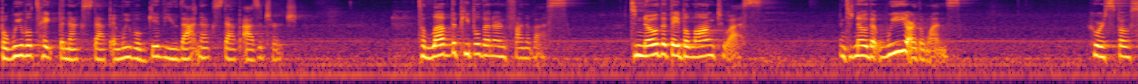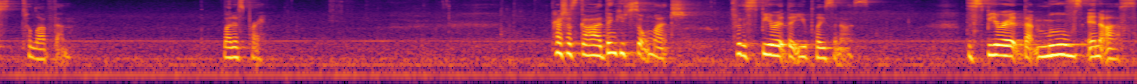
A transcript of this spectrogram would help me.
But we will take the next step and we will give you that next step as a church to love the people that are in front of us, to know that they belong to us, and to know that we are the ones who are supposed to love them. Let us pray. Precious God, thank you so much for the spirit that you place in us, the spirit that moves in us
